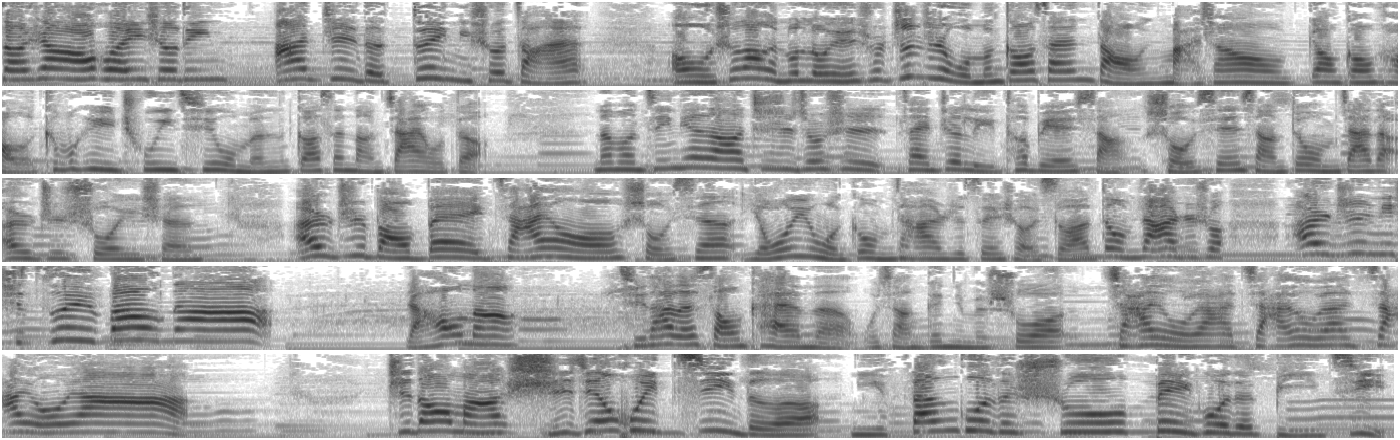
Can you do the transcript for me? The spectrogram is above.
早上好，欢迎收听阿志的对你说早安。哦，我收到很多留言说，芝芝，我们高三党马上要要高考了，可不可以出一期我们高三党加油的？那么今天呢，芝芝就是在这里特别想，首先想对我们家的二志说一声，二志宝贝加油！首先，由于我跟我们家二志最熟悉了，对我们家二志说，二志你是最棒的。然后呢，其他的小可爱们，我想跟你们说，加油呀，加油呀，加油呀！知道吗？时间会记得你翻过的书、背过的笔记，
